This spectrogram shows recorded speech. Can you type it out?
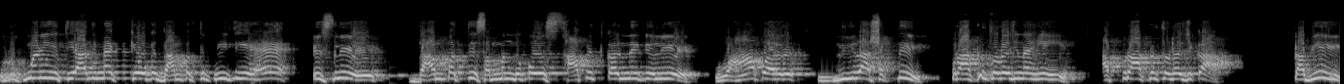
रुक्मणी इत्यादि में क्योंकि दाम्पत्य प्रीति है, इसलिए दाम्पत्य संबंध को स्थापित करने के लिए वहाँ पर लीला शक्ति प्राकृत रज नहीं, अप्राकृत रज का। कभी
